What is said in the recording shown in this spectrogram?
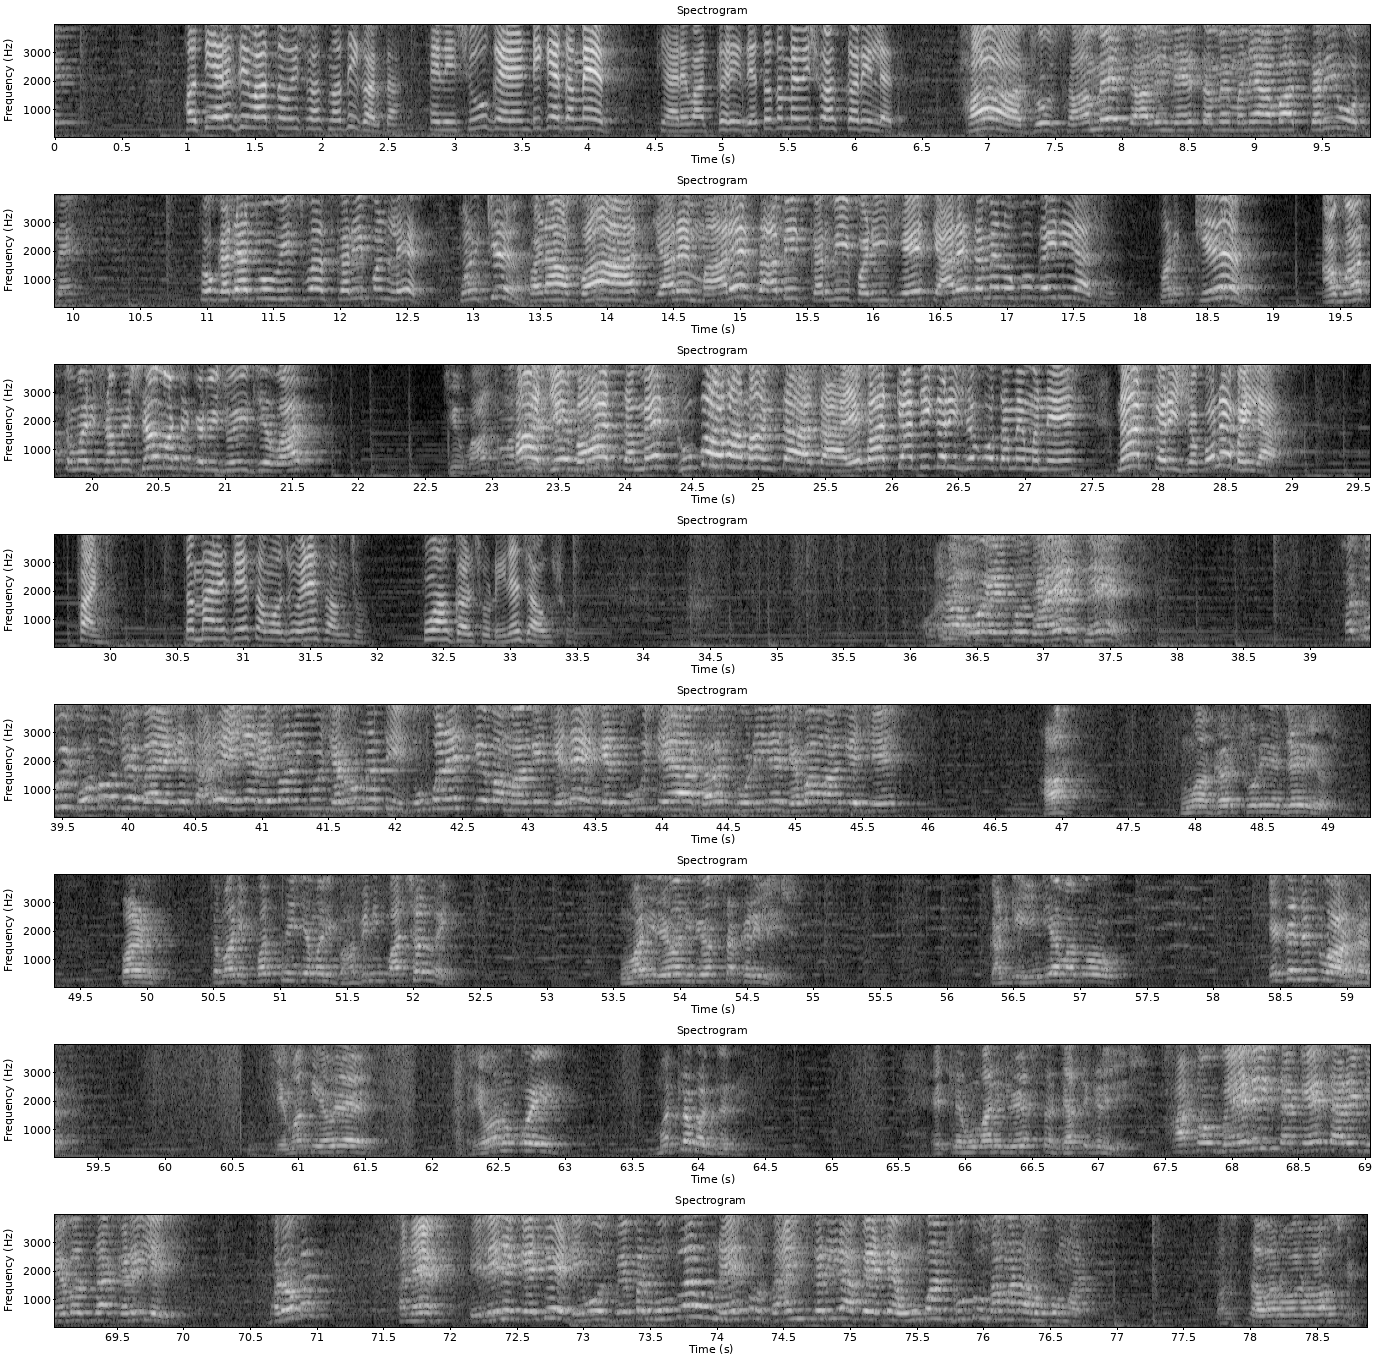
અત્યારે જે વાતનો વિશ્વાસ નથી કરતા એની શું ગેરંટી કે તમે ત્યારે વાત કરી દે તો તમે વિશ્વાસ કરી લેત. હા જો સામે ચાલીને તમે મને આ વાત કરી હોત ને તો કદાચ હું વિશ્વાસ કરી પણ લેત. પણ કેમ? પણ આ વાત જ્યારે મારે સાબિત કરવી પડી છે ત્યારે તમે લોકો કહી રહ્યા છો. પણ કેમ? આ વાત તમારી સામે શા માટે કરવી જોઈએ? જે વાત જે વાત હા જે વાત તમે છુપાવવા માંગતા હતા એ વાત ક્યાંથી કરી શકો તમે મને? ના જ કરી શકો ને ભઈલા? ફાઇન તમારે જે સમજવું એને સમજો. હું આ ઘર છોડીને જાઉં છું. ખોટા એ તો જાય જ ને. હા તુંય ખોટો છે ભાઈ એટલે તારે અહીંયા રહેવાની કોઈ જરૂર નથી. તું પણ એ જ કહેવા માંગે છે ને કે તું તે આ ઘર છોડીને જવા માંગે છે. હા હું આ ઘર છોડીને જઈ રહ્યો છું. પણ તમારી પત્ની કે મારી ભાભીની પાછળ નહીં. હું મારી રહેવાની વ્યવસ્થા કરી લઈશ. કારણ કે ઇન્ડિયામાં તો એક જ હતું આ ઘર. જેમાંથી હવે રહેવાનો કોઈ મતલબ જ નથી. એટલે હું મારી વ્યવસ્થા જાતે કરી લઈશ. હા તો વહેલી તકે તારી વ્યવસ્થા કરી લેજે. બરોબર? અને પેલીને કહેજે ડિવોર્સ પેપર મોકલાવું ને તો સાઈન કરી આપે એટલે હું પણ છૂટું તમારા લોકોમાંથી. પસ્તાવાનો વારો આવશે.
